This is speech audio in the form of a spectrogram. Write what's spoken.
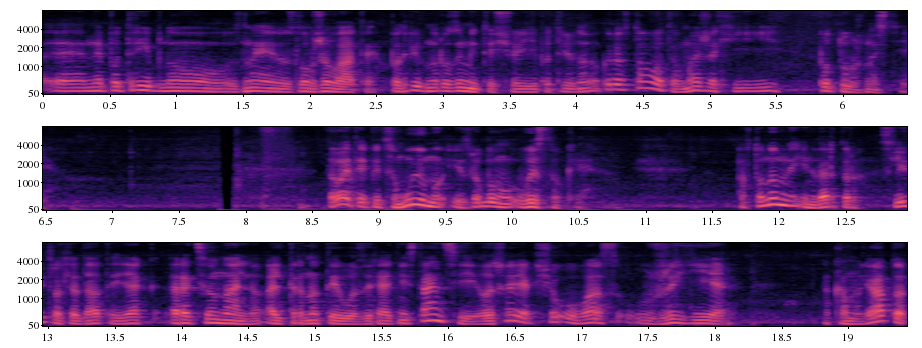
е, не потрібно з нею зловживати. Потрібно розуміти, що її потрібно використовувати в межах її потужності. Давайте підсумуємо і зробимо висновки. Автономний інвертор слід розглядати як раціональну альтернативу зарядній станції, лише якщо у вас вже є акумулятор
